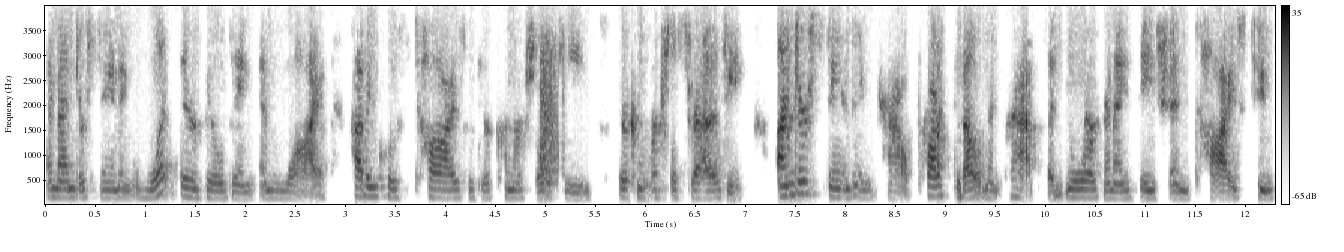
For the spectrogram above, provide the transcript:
and understanding what they're building and why, having close ties with your commercial team, your commercial strategy, understanding how product development perhaps at your organization ties to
